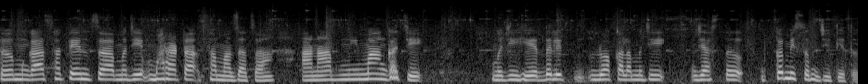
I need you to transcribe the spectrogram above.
तर मग असा त्यांचा म्हणजे मराठा समाजाचा आणि आम्ही मांगाचे म्हणजे हे दलित लोकाला म्हणजे जास्त कमी समजित येतं.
